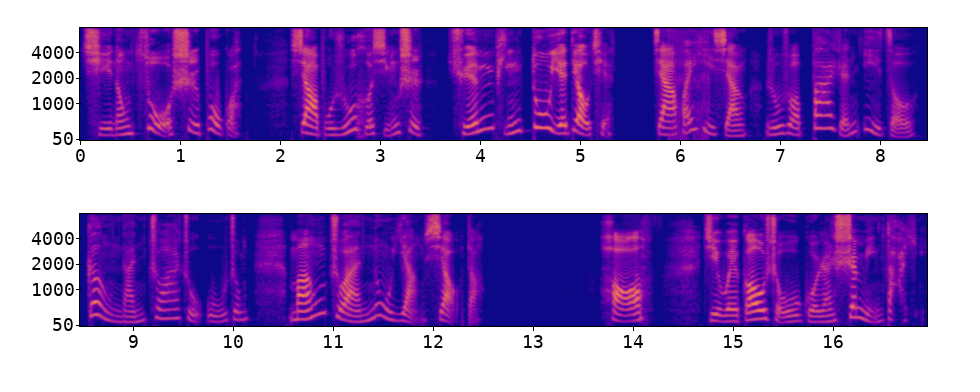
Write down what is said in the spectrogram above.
岂能坐视不管？下步如何行事，全凭都爷调遣。”贾怀一想，如若八人一走，更难抓住吴中，忙转怒仰笑道：“好，几位高手果然深明大义。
